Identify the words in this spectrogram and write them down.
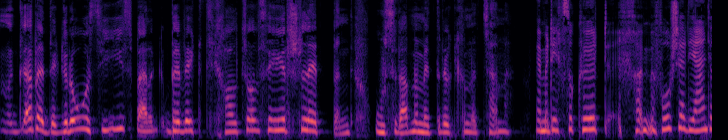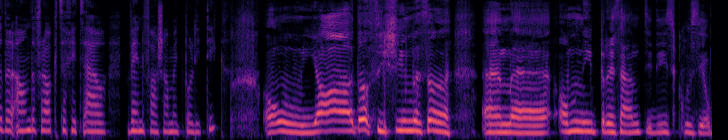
eben, der grosse Eisberg bewegt sich halt schon sehr schleppend. Ausser eben, wir drücken ihn zusammen. Wenn man dich so hört, ich könnte mir vorstellen, die eine oder andere fragt sich jetzt auch, wann fährst du an mit Politik? Oh ja, das ist immer so eine äh, omnipräsente Diskussion.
